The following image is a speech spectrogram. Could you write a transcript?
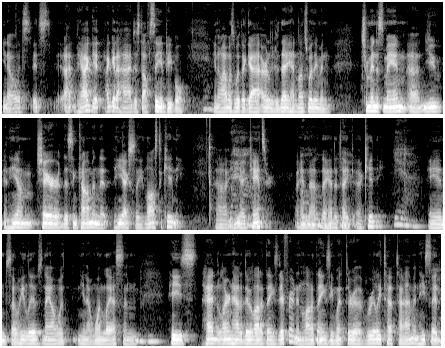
you know, it's, it's, I, I get, I get a high just off seeing people You know, I was with a guy earlier today, had lunch with him, and tremendous man. Uh, you and him share this in common that he actually lost a kidney. Uh, He had cancer, and uh, Oh, they had to take yeah. a kidney. Yeah. And so he lives now with you know one less, and Mhm. he's had to learn how to do a lot of things different, and a lot of things he went through a really tough time. And he said, Yeah.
